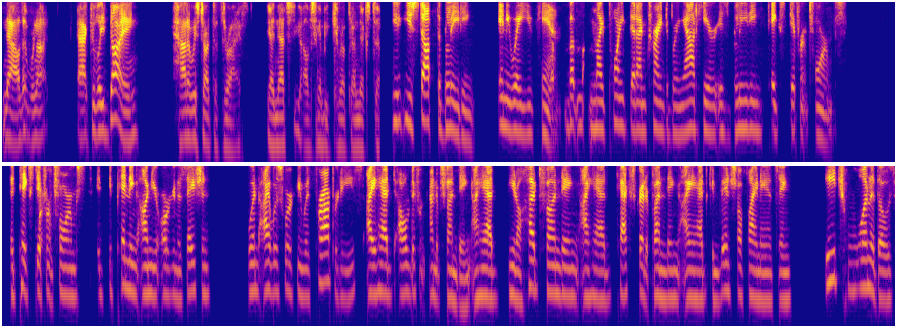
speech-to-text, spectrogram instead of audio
Now that we're not actively dying, how do we start to thrive? And that's obviously going to be coming up in our next. Uh, you, you stop the bleeding any way you can. But m- my point that I'm trying to bring out here is bleeding takes different forms. It takes different forms eh, depending on your organization. When I was working with properties, I had all different kind of funding. I had, you know, HUD funding, I had tax credit funding, I had conventional financing. Each one of those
